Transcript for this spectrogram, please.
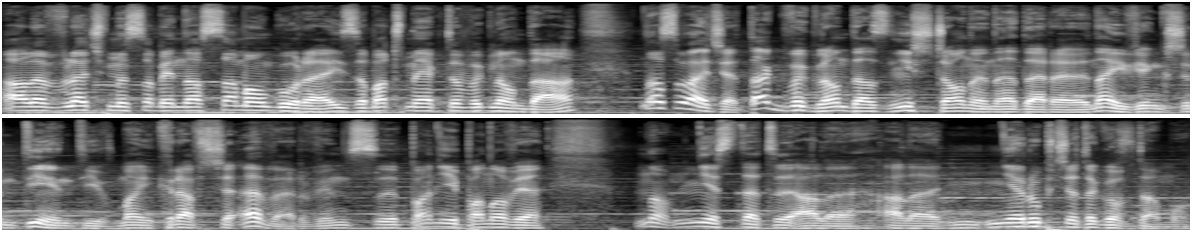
ale wlećmy sobie na samą górę i zobaczmy jak to wygląda. No słuchajcie, tak wygląda zniszczony Nether największym TNT w Minecrafcie ever, więc y, panie i panowie, no niestety, ale, ale nie róbcie tego w domu.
